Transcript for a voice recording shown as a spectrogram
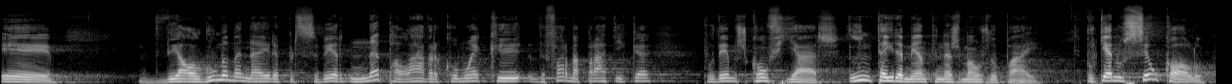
é de alguma maneira perceber na palavra como é que, de forma prática, podemos confiar inteiramente nas mãos do Pai. Porque é no seu colo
